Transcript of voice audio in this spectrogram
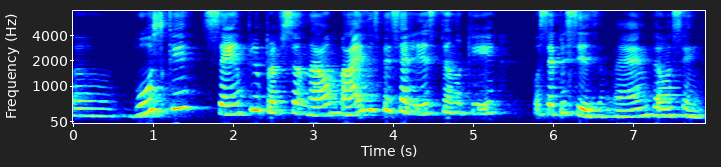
uh, busque sempre o profissional mais especialista no que você precisa, né? Então, assim,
